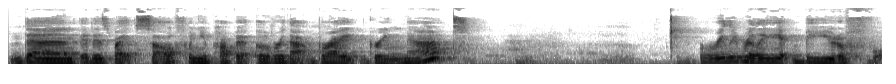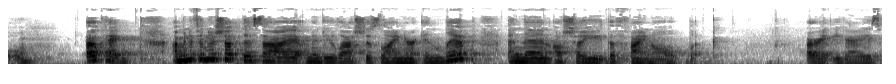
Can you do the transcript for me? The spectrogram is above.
than it is by itself when you pop it over that bright green matte. Really, really beautiful. Okay, I'm gonna finish up this eye. I'm gonna do lashes, liner, and lip, and then I'll show you the final look. All right, you guys,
